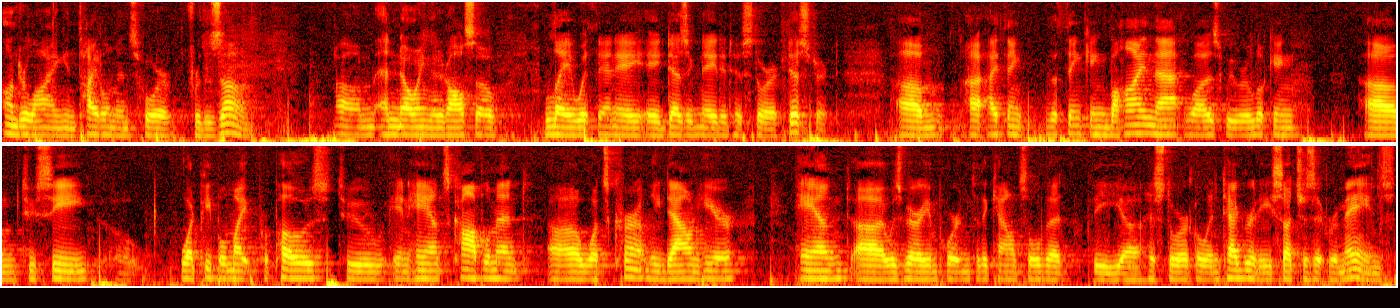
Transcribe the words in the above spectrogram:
underlying entitlements for, for the zone. Um, and knowing that it also lay within a, a designated historic district. Um, I, I think the thinking behind that was we were looking um, to see what people might propose to enhance, complement uh, what's currently down here. And uh, it was very important to the council that the uh, historical integrity, such as it remains,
